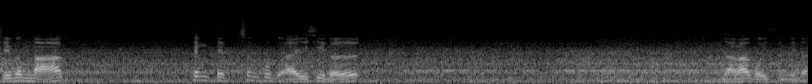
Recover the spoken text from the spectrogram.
지금 막 평택 천국 IC를 나가고 있습니다.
